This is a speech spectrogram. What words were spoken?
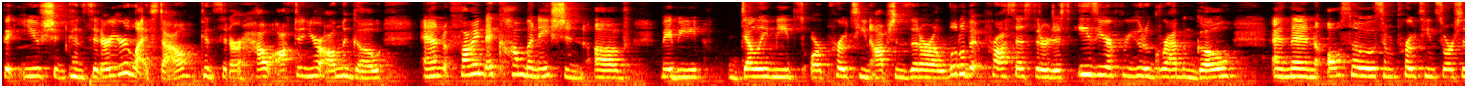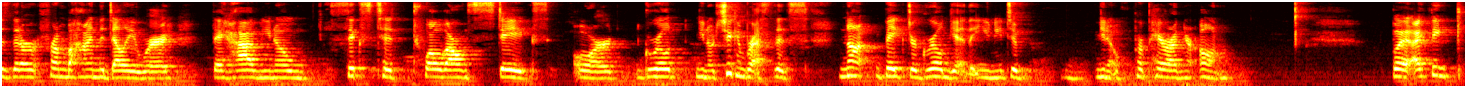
that you should consider your lifestyle, consider how often you're on the go, and find a combination of maybe deli meats or protein options that are a little bit processed that are just easier for you to grab and go and then also some protein sources that are from behind the deli where they have you know 6 to 12 ounce steaks or grilled you know chicken breast that's not baked or grilled yet that you need to you know prepare on your own but i think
